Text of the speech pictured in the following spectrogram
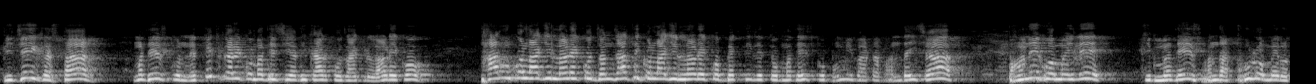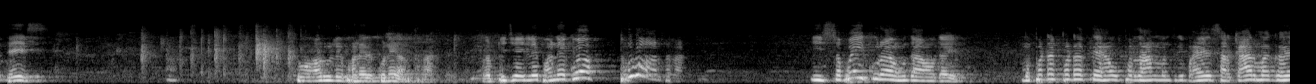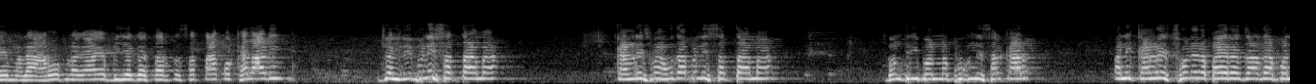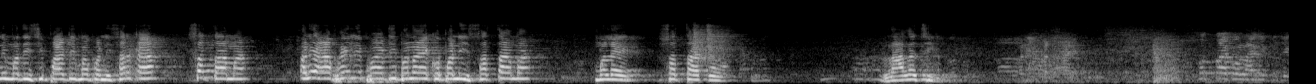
विजय गस्तार मधेसको नेतृत्व गरेको मधेसी अधिकारको लागि लडेको थारूको लागि लडेको जनजातिको लागि लडेको व्यक्तिले त्यो मधेसको भूमिबाट भन्दैछ। भनेको मैले कि मधेसभन्दा ठुलो मेरो देश। त्यो अरूले भनेर कुनै अर्थ राख्दैन। र विजयले भनेको ठुलो अर्थ राख्छ यी सबै कुरा हुँदा हुँदै म पटक पटक त्यहाँ उप प्रधानमन्त्री भए सरकारमा गएँ मलाई आरोप लगाए विजय गस्तार त सत्ताको खेलाडी जहिले पनि सत्तामा काङ्ग्रेसमा हुँदा पनि सत्तामा मन्त्री बन्न पुग्ने सरकार अनि काङ्ग्रेस छोडेर बाहिर जाँदा पनि मधेसी पार्टीमा पनि सरकार सत्तामा अनि आफैले पार्टी बनाएको पनि सत्तामा मलाई सत्ताको लालची। सत्ताको लागि विजय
